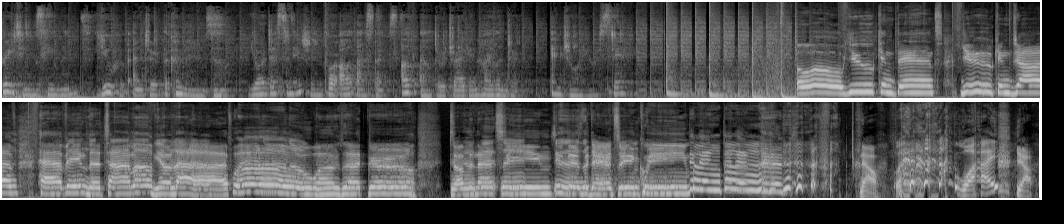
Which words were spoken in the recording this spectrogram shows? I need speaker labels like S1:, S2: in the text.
S1: Greetings, humans. You have entered the command zone, your destination for all aspects of Elder Dragon Highlander. Enjoy your stay.
S2: Oh, you can dance, you can jive, having the time of your life. Whoa, what's that girl? Something that seems is the dancing queen. now,
S3: Why?
S2: yeah.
